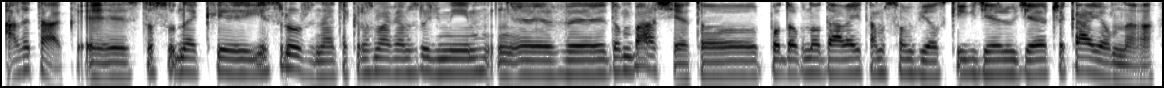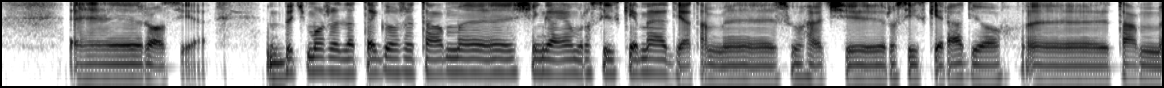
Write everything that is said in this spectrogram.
Ale tak, y, stosunek y, jest różny. Nawet jak rozmawiam z ludźmi w Donbasie, to podobno dalej tam są wioski, gdzie ludzie czekają na Rosję. Być może dlatego, że tam sięgają rosyjskie media, tam słychać rosyjskie radio, tam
